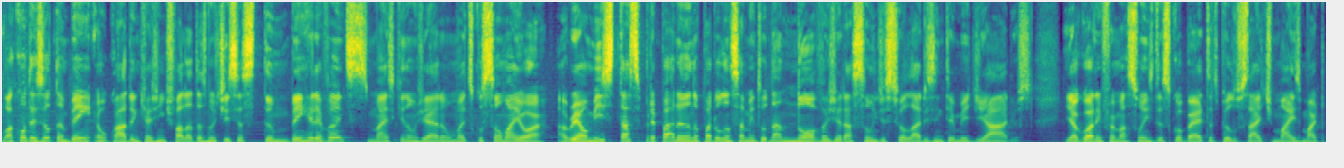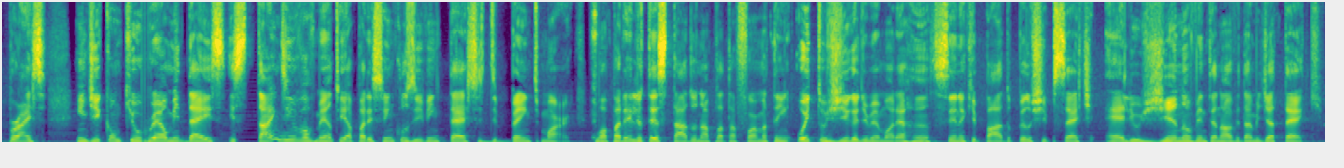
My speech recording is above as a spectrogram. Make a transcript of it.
O Aconteceu Também é o quadro em que a gente fala das notícias também relevantes, mas que não geram uma discussão maior. A Realme está se preparando para o lançamento da nova geração de celulares intermediários, e agora informações descobertas pelo site My Smart Price indicam que o Realme 10 está em desenvolvimento e apareceu inclusive em testes de benchmark. O aparelho testado na plataforma tem 8 GB de memória RAM, sendo equipado pelo chipset Helio G99 da MediaTek.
